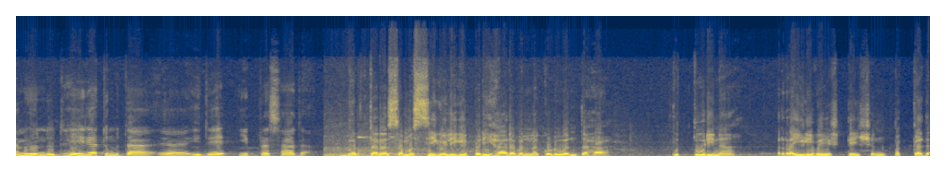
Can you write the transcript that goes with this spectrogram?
ನಮಗೊಂದು ಧೈರ್ಯ ತುಂಬುತ್ತಾ ಇದೆ ಈ ಪ್ರಸಾದ. ಭಕ್ತರ ಸಮಸ್ಯೆಗಳಿಗೆ ಪರಿಹಾರವನ್ನು ಕೊಡುವಂತಹ ಪುತ್ತೂರಿನ ರೈಲ್ವೆ ಸ್ಟೇಷನ್ ಪಕ್ಕದ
